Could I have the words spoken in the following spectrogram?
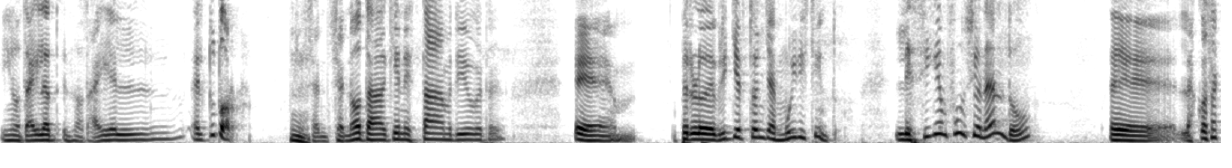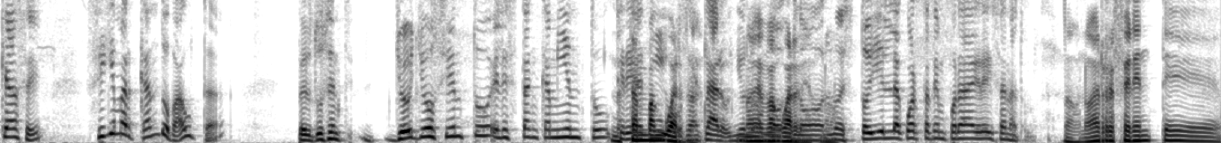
y notáis, la- notáis el, el tutor. Mm. Se, se nota quién está metido. ¿cachai? Eh, pero lo de Bridgerton ya es muy distinto. Le siguen funcionando eh, las cosas que hace, sigue marcando pauta, pero tú sent- yo, yo siento el estancamiento No está en creativo. vanguardia. O sea, claro, yo No no, es vanguardia, no- no. no estoy en la cuarta temporada de Grey's Anatomy. No, no es referente.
